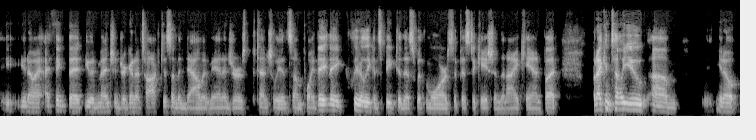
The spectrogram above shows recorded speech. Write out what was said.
you know I, I think that you had mentioned you're going to talk to some endowment managers potentially at some point. They they clearly can speak to this with more sophistication than I can, but but I can tell you, um, you know,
